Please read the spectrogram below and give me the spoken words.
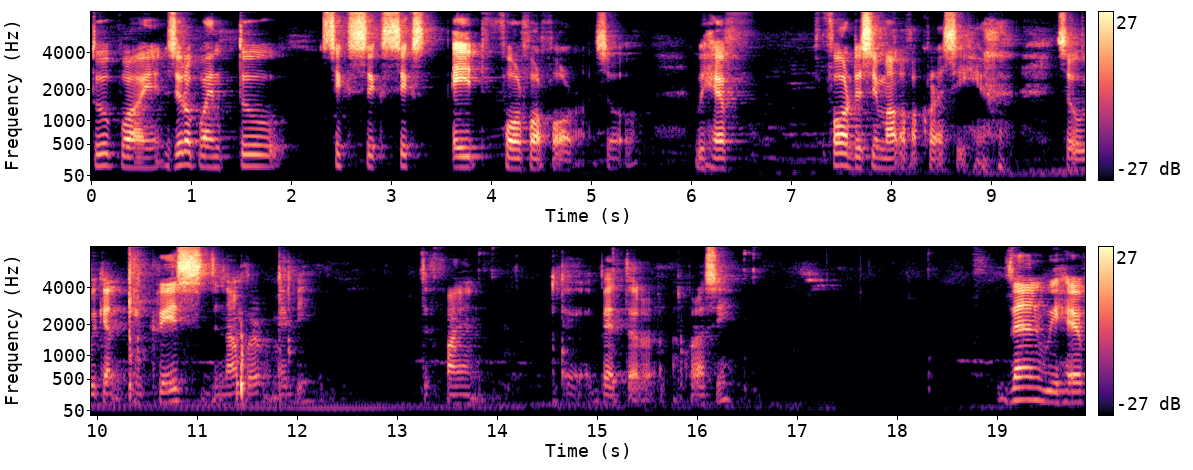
2.0.2666844 so we have four decimal of accuracy here. So we can increase the number maybe to find better accuracy. Then we have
